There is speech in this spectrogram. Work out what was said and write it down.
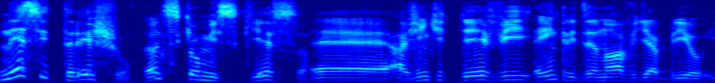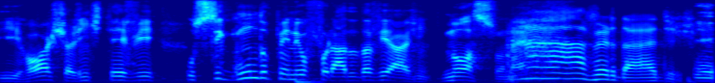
Nesse trecho, antes que eu me esqueça, é, a gente teve, entre 19 de abril e Rocha, a gente teve o segundo pneu furado da viagem. Nosso, né? Ah, verdade. É,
